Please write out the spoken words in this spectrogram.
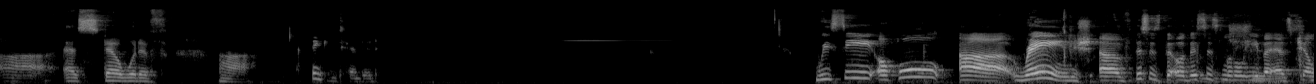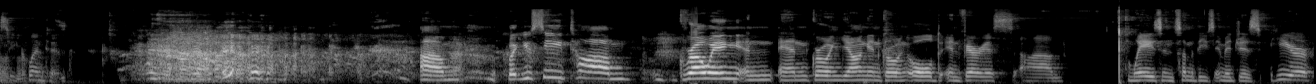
uh, as Stowe would have, uh, I think, intended. We see a whole uh, range of this is the oh this is little Eva as Chelsea Clinton. um, but you see Tom growing and, and growing young and growing old in various um, ways in some of these images. Here,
